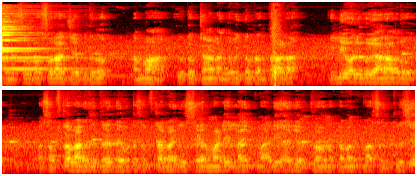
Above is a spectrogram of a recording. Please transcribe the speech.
ನನ್ನ ಹೆಸರು ಬಸವರಾಜ್ ಜೆ ಬಿದರು ನಮ್ಮ ಯೂಟ್ಯೂಬ್ ಚಾನಲ್ ಅಂಗವಿಕಲರ ಆಳ ಇಲ್ಲಿವರೆಗೂ ಯಾರಾದರೂ ಸಬ್ಸ್ಕ್ರೈಬ್ ಆಗದಿದ್ದರೆ ದಯವಿಟ್ಟು ಸಬ್ಸ್ಕ್ರೈಬ್ ಆಗಿ ಶೇರ್ ಮಾಡಿ ಲೈಕ್ ಮಾಡಿ, ಹಾಗೆ ಅಭಿಪ್ರಾಯವನ್ನು ಕಮೆಂಟ್ ಬಾಕ್ಸಲ್ಲಿ ತಿಳಿಸಿ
